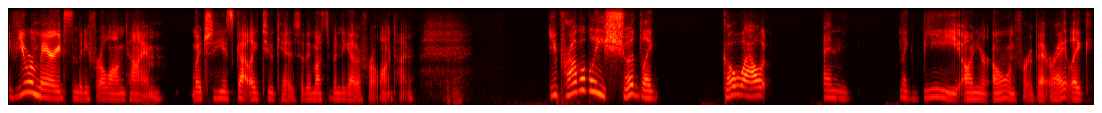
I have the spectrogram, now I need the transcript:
if you were married to somebody for a long time, which he's got like two kids, so they must have been together for a long time, Mhm. You probably should like go out and like be on your own for a bit, right? Like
